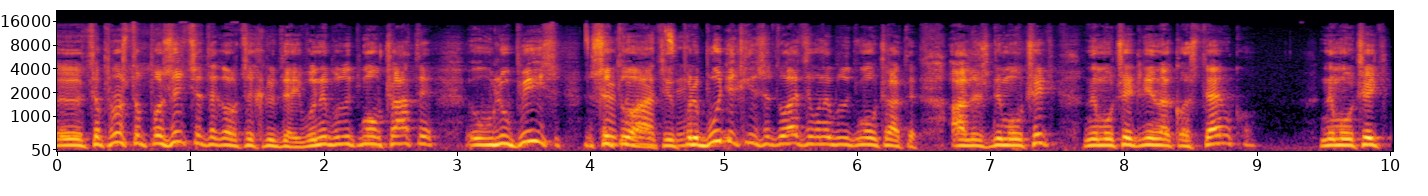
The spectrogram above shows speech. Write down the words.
е, це просто позиція така цих людей. Вони будуть мовчати в будь-якій ситуації. Ситуації. При будь-якій ситуації вони будуть мовчати. Але ж не мовчить, не мовчить Ліна Костенко, не мовчить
